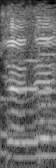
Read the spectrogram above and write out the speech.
Yeah.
